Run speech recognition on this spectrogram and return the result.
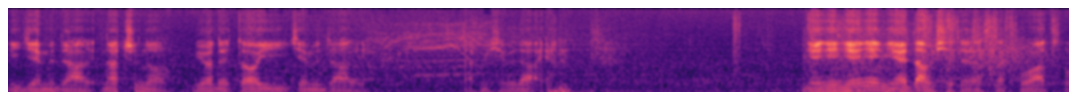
Idziemy dalej. Znaczy no, biorę to i idziemy dalej. Tak mi się wydaje. Nie, nie, nie, nie, nie dam się teraz tak łatwo.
